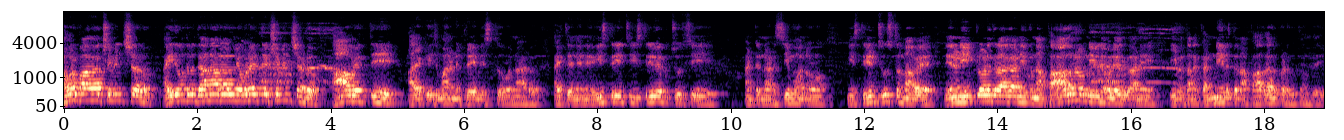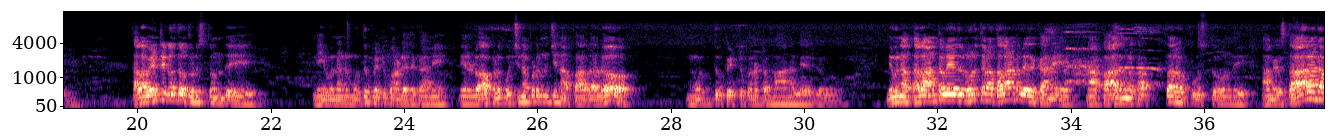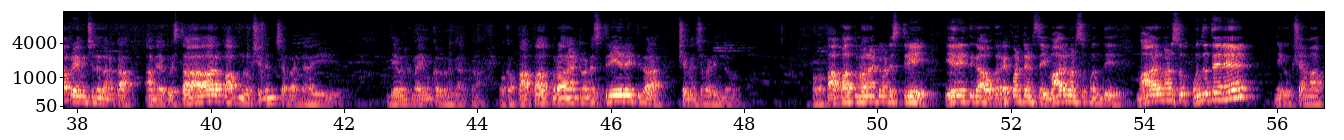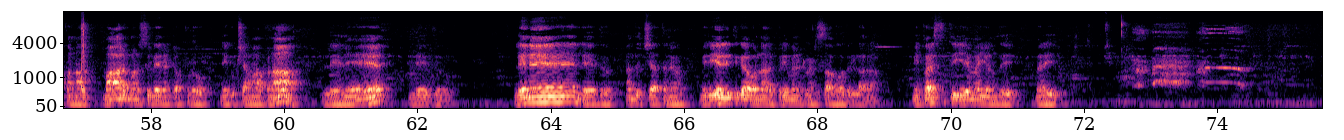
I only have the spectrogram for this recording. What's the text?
ఎవరు బాగా క్షమించారు ఐదు వందల దానారాలను ఎవరైతే క్షమించాడో ఆ వ్యక్తి ఆ యొక్క యజమానిని ప్రేమిస్తూ ఉన్నాడు. అయితే నేను ఈ స్త్రీ ఈ స్త్రీ వైపు చూసి అంటున్నాడు సీమోను ఈ స్త్రీని చూస్తున్నావే. నేను నీ ఇంట్లోనికి రాగా నీవు నా పాదములకు నీళ్ళు ఇవ్వలేదు కానీ ఈమె తన కన్నీళ్ళతో నా పాదాలు కడుగుతుంది. తల వెంట్రుకలతో తుడుస్తుంది. నీవు నన్ను ముద్దు పెట్టుకోనలేదు కానీ నేను లోపలికి వచ్చినప్పటి నుంచి నా పాదాలు ముద్దు పెట్టుకొనటం మానలేదు. నువ్వు నా తల అంటలేదు నూనెతో నా తల అంటలేదు కానీ నా పాదములకు అత్తరం పూస్తూ ఉంది. ఆమె విస్తారంగా ప్రేమించింది కనుక ఆమె యొక్క విస్తార పాపములు క్షమించబడ్డాయి. దేవునికి మహిమ కలుగును గాక. ఒక పాపాత్మరాలైనటువంటి స్త్రీ రీతిగా క్షమించబడిందో. ఒక పాపాత్మరాలైనటువంటి స్త్రీ ఏ రీతిగా ఒక రెపంటెన్స్ అయి మారు మనసు పొంది మారు మనసు పొందితేనే నీకు క్షమాపణ. మారు మనసు లేనటప్పుడు నీకు క్షమాపణ లేనే లేదు. లేనే లేదు. అందుచేతను మీరు ఏ రీతిగా ఉన్నారు ప్రియమైనటువంటి సహోదరులారా? మీ పరిస్థితి ఏమై ఉంది? మరి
